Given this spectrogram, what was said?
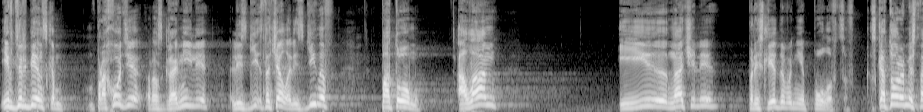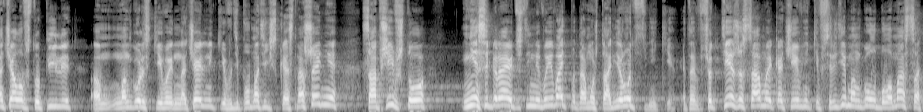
И в Дербенском проходе разгромили лезги, сначала лезгинов, потом Алан, и начали преследование половцев, с которыми сначала вступили э, монгольские военачальники в дипломатическое сношение, сообщив, что не собираются с ними воевать, потому что они родственники. Это все те же самые кочевники. В среде монгол была масса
